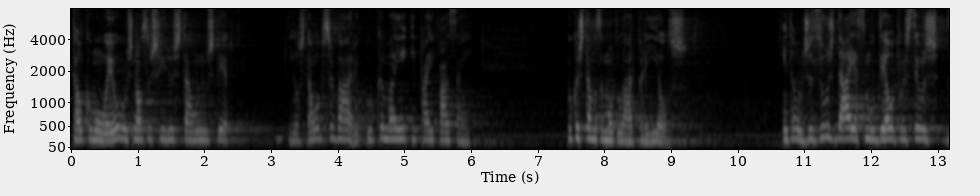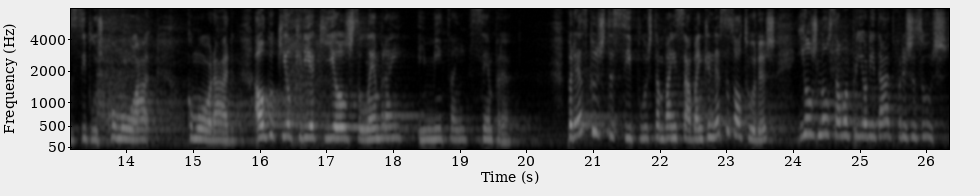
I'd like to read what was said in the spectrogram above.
Tal como eu, os nossos filhos estão a nos ver. E eles estão a observar o que mãe e pai fazem. O que estamos a modelar para eles. Então, Jesus dá esse modelo para os seus discípulos como orar, como orar. Algo que ele queria que eles se lembrem e imitem sempre. Parece que os discípulos também sabem que nessas alturas eles não são a prioridade para Jesus.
